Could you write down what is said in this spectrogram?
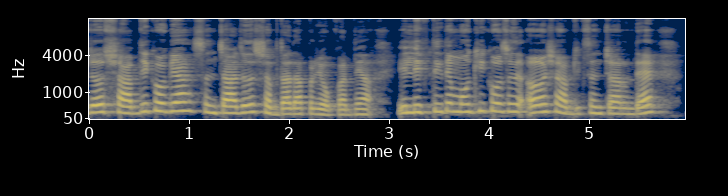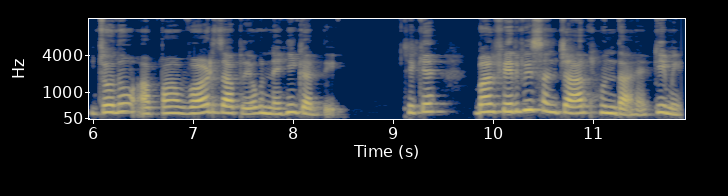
ਜਦੋਂ ਸ਼ਾਬਦਿਕ ਹੋ ਗਿਆ, ਸੰਚਾਰ ਜਦੋਂ ਸ਼ਬਦਾਂ ਦਾ ਪ੍ਰਯੋਗ ਕਰਦੇ ਹਾਂ। ਇਹ ਲਿਖਤੀ ਤੇ ਮੌਖਿਕ ਹੋ ਸਕਦਾ ਅਸ਼ਾਬਦਿਕ ਸੰਚਾਰ ਹੁੰਦਾ ਹੈ ਜਦੋਂ ਆਪਾਂ ਵਰਡਸ ਦਾ ਪ੍ਰਯੋਗ ਨਹੀਂ ਕਰਦੇ। ਠੀਕ ਹੈ? ਪਰ ਫਿਰ ਵੀ ਸੰਚਾਰ ਹੁੰਦਾ ਹੈ। ਕਿਵੇਂ?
